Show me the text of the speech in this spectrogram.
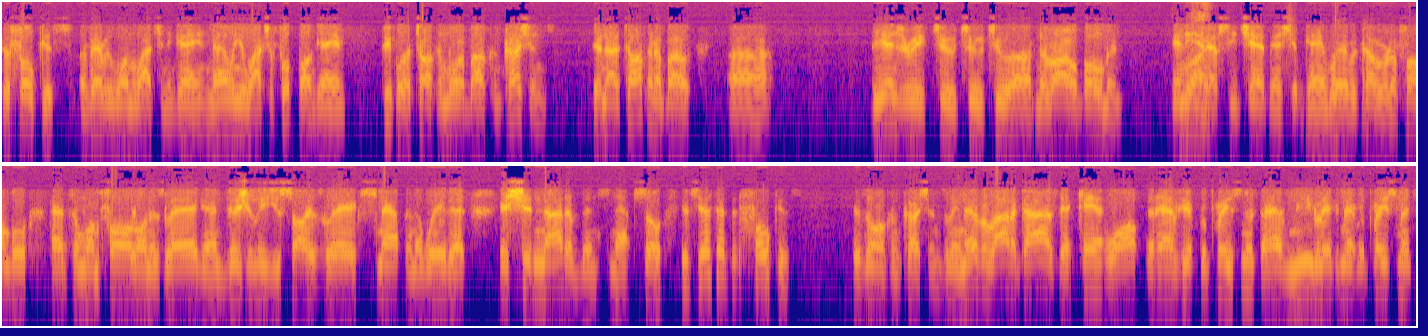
the focus of everyone watching the game. Now, when you watch a football game, people are talking more about concussions. They're not talking about uh, the injury to to to uh, NaVorro Bowman in the Right. NFC Championship game, where he recovered a fumble, had someone fall on his leg, and visually you saw his leg snap in a way that it should not have been snapped. So it's just that the focus is on concussions. I mean, there's a lot of guys that can't walk, that have hip replacements, that have knee ligament replacements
